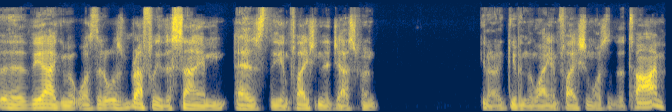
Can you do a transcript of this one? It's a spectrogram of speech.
uh, the argument was that it was roughly the same as the inflation adjustment. You know, given the way inflation was at the time,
